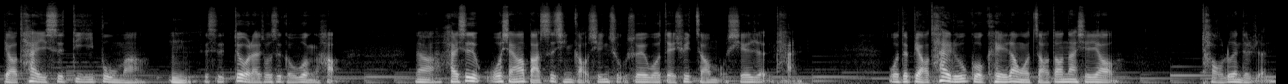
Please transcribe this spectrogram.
表态是第一步吗？嗯这是对我来说是个问号。那还是我想要把事情搞清楚，所以我得去找某些人谈。我的表态如果可以让我找到那些要讨论的人，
